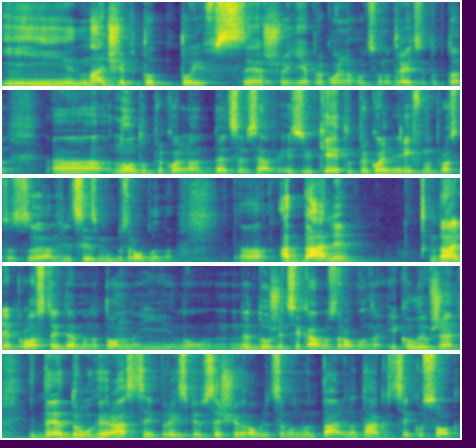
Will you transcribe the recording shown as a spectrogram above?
Ем, начебто, то і все, що є прикольного в цьому треці. Тобто, е, ну тут прикольно, де це взяв із UK, тут прикольні рифми просто з англіцизмом зроблено. Е, а далі. Далі просто йде монотонно і ну не дуже цікаво зроблено. І коли вже йде другий раз цей приспів, все, що я роблю, це монументально, так, цей кусок,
